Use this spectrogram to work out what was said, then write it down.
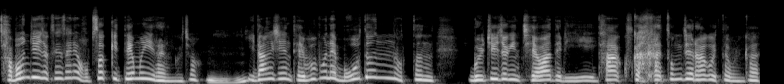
자본주의적 생산이 없었기 때문이라는 거죠. 음. 이 당시엔 대부분의 모든 어떤 물질적인 재화들이 다 국가가 통제를 하고 있다 보니까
